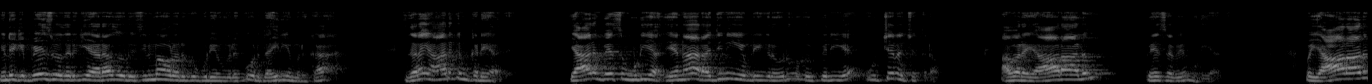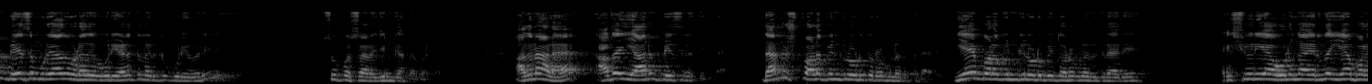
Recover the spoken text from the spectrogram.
இன்றைக்கு பேசுவதற்கு யாராவது ஒரு சினிமாவில் இருக்கக்கூடியவங்களுக்கு ஒரு தைரியம் இருக்கா? இதெல்லாம் யாருக்கும் கிடையாது. யாரும் பேச முடியாது. ஏன்னா ரஜினி அப்படிங்கிறவர் ஒரு பெரிய உச்ச நட்சத்திரம். அவரை யாராலும் பேசவே முடியாது. இப்போ யாராலும் பேச முடியாத ஒரு இடத்துல இருக்கக்கூடியவர் சூப்பர் ஸ்டார் ரஜினிகாந்த் அவர் அதனால் அதை யாரும் பேசுகிறது இல்லை. தனுஷ் பல பெண்களோடு தொடர்பில் இருக்கிறாரு. ஏன் பல பெண்களோடு போய் தொடர்பில் இருக்கிறாரு? ஐஸ்வர்யா ஒழுங்காக இருந்தால் ஏன் பல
